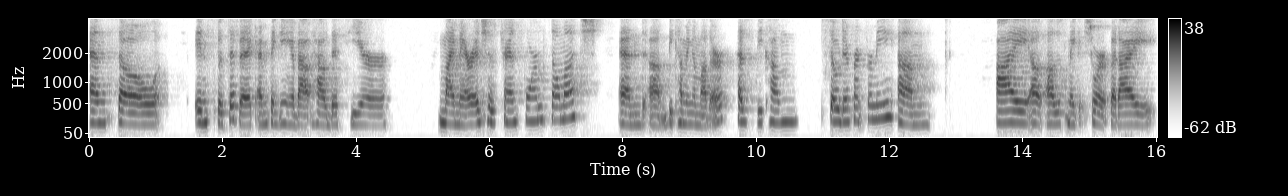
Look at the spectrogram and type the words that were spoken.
And so, in specific, I'm thinking about how this year my marriage has transformed so much and um, becoming a mother has become so different for me. Um, I I'll, I'll, just make it short, but I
